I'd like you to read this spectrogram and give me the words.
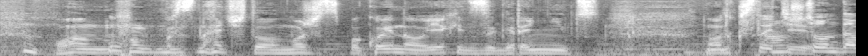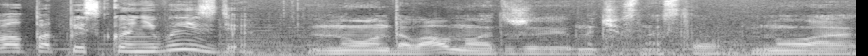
он мог бы знать, что он может спокойно уехать за границу. Ну, Вот, А кстати, что, он давал подписку о невыезде? ну, он давал, но это же на честное слово. Ну, а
